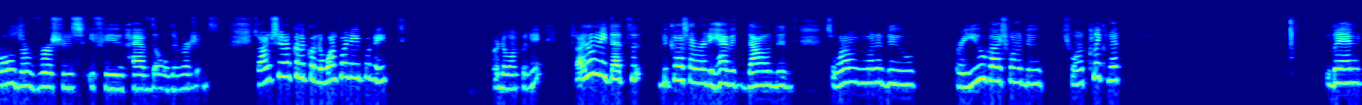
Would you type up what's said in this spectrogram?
older versions if you have the older versions. So I'm just gonna click on the 1.8.8 or the 1.8. So I don't need that because I already have it downloaded. So what I'm gonna do, or you guys wanna do, is you wanna click on it, then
